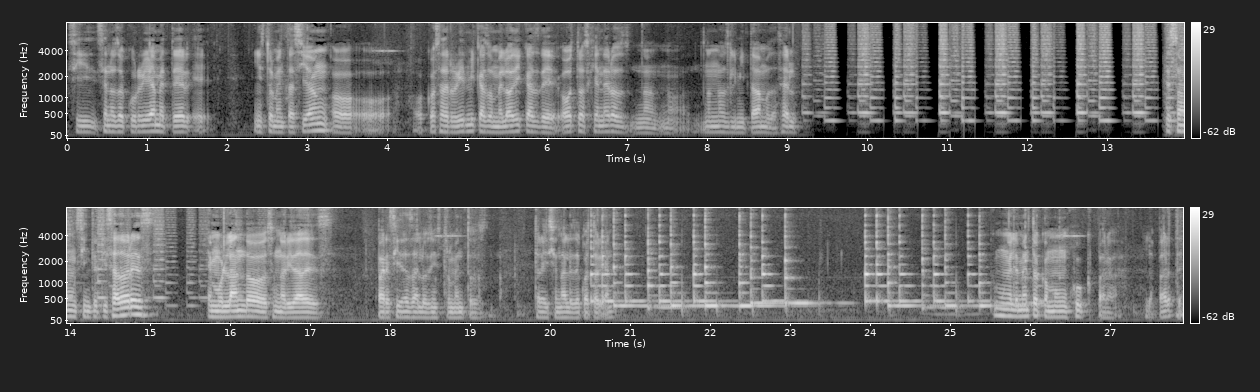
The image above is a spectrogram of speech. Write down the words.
si se nos ocurría meter eh, instrumentación o, cosas rítmicas o melódicas de otros géneros, no, no nos limitábamos a hacerlo. son sintetizadores emulando sonoridades parecidas a los instrumentos tradicionales ecuatorianos. Como un elemento como un hook para la parte.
